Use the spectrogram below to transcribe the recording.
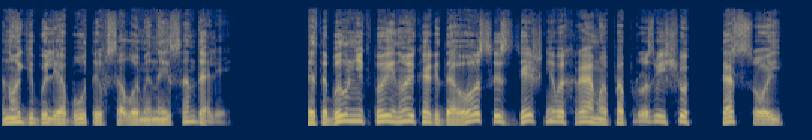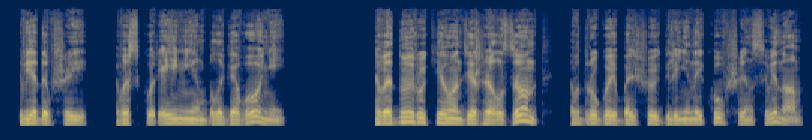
Ноги были обуты в соломенные сандалии. Это был никто иной, как Даос из здешнего храма по прозвищу Косой, ведавший воскурением благовоний. В одной руке он держал зонт, в другой — большой глиняный кувшин с вином.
